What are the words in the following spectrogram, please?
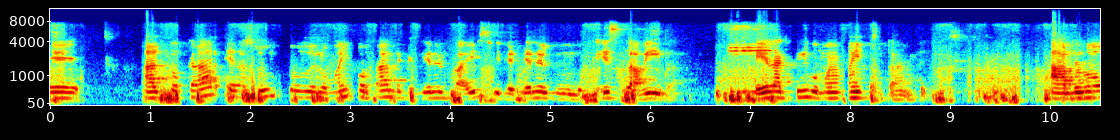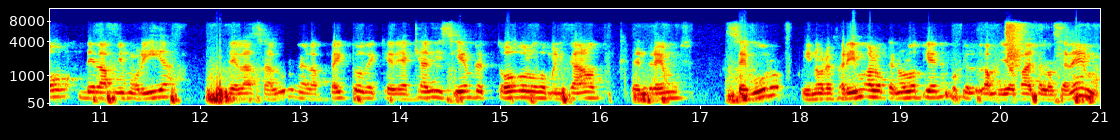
Eh, al tocar el asunto de lo más importante que tiene el país y que tiene el mundo, que es la vida, el activo más importante, habló de la mejoría de la salud en el aspecto de que de aquí a diciembre todos los dominicanos tendremos seguro y nos referimos a los que no lo tienen porque la mayor parte lo tenemos.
